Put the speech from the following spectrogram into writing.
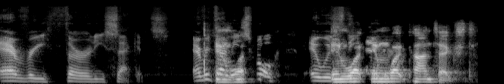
every 30 seconds. Every time he spoke, it was in what N-word. in what context?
